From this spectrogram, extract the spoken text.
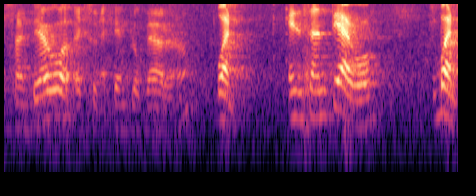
Santiago es un ejemplo claro, ¿no? Bueno, en Santiago bueno,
